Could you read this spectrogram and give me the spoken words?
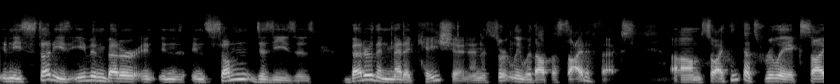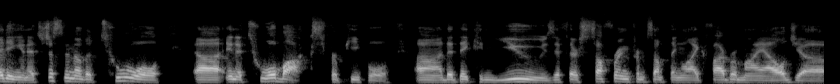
in these studies even better in, in, in some diseases better than medication and certainly without the side effects. Um, so I think that's really exciting and it's just another tool uh, in a toolbox for people uh, that they can use if they're suffering from something like fibromyalgia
